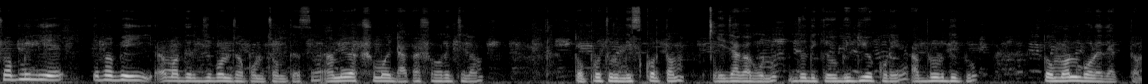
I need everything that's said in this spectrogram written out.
সব মিলিয়ে এভাবেই আমাদের জীবনযাপন চলতেছে। আমিও এক সময় ঢাকা শহরে ছিলাম, তো প্রচুর মিস করতাম এই জায়গাগুলো। যদি কেউ ভিডিও করে আপলোড দিত, তো মন ভরে দেখতাম।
